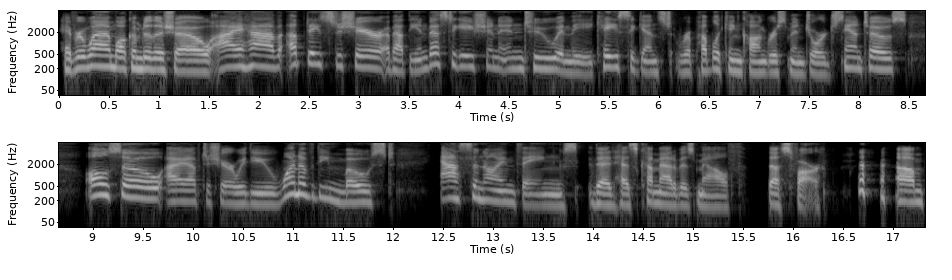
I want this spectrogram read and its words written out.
Hey everyone, welcome to the show. I have updates to share about the investigation into and the case against Republican Congressman George Santos. Also, I have to share with you one of the most asinine things that has come out of his mouth thus far. um,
